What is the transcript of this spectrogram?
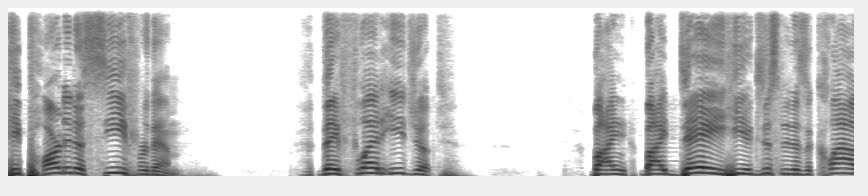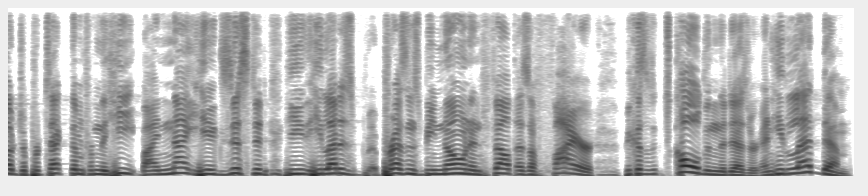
He parted a sea for them. They fled Egypt. By, by day, he existed as a cloud to protect them from the heat. By night, he existed, he, he let his presence be known and felt as a fire because it's cold in the desert. And he led them.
